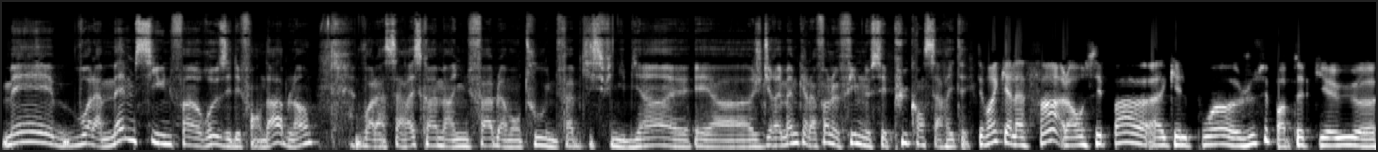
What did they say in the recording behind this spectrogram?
mais voilà même si une fin heureuse est défendable hein, voilà ça reste quand même une fable avant tout une fable qui se finit bien et, euh, je dirais même qu'à la fin le film ne sait plus quand s'arrêter. C'est vrai qu'à la fin alors on sait pas à quel point euh, je sais pas peut-être qu'il y a eu euh,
